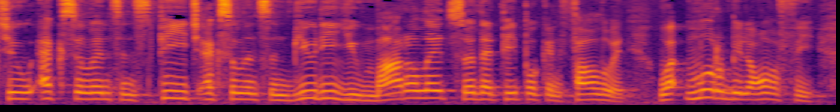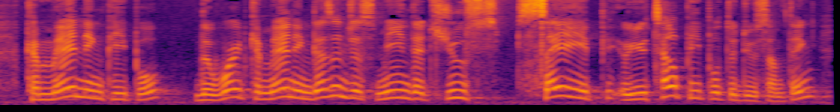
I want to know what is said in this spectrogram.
to excellence in speech, excellence in beauty, you model it so that people can follow it. وَأْمُرْ بِالْعُرْفِ Commanding people, the word commanding doesn't just mean that you say or you tell people to do something,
